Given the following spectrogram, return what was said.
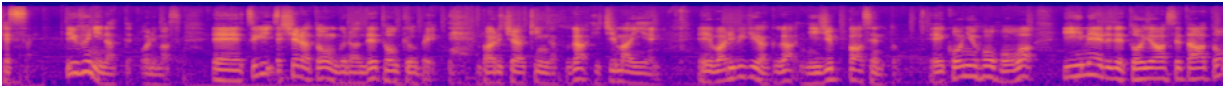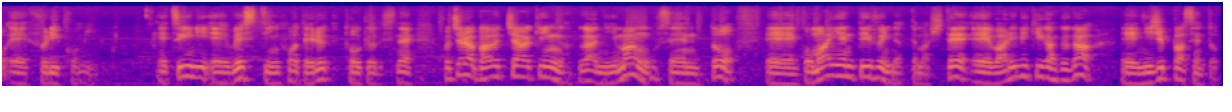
決済。っていう風になっております。えー次、シェラトングランデ東京ベイ。バルチャー金額が1万円。えー割引額が20%。えー購入方法は E メールで問い合わせた後、えー振り込み。え次に、えウェスティンホテル東京ですね。こちらバウチャー金額が2万5千円と、え5万円っていう風になってまして、え割引額が、えー20%。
